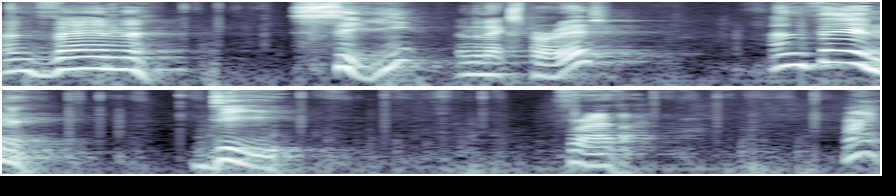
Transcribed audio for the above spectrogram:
and then C in the next period, and then D forever. Right?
